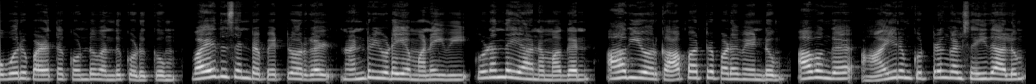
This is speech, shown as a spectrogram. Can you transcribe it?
ஒவ்வொரு பழத்தை கொண்டு வந்து கொடுக்கும். வயது சென்ற பெற்றோர்கள் நன்றியுடைய மனைவி குழந்தையான மகன் ஆகியோர் காப்பாற்றப்பட வேண்டும். அவங்க ஆயிரம் குற்றங்கள் செய்தாலும்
